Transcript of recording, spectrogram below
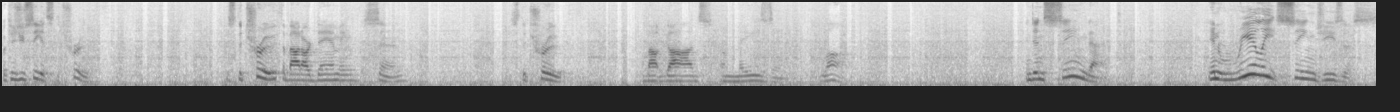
Because you see, it's the truth. It's the truth about our damning sin. It's the truth about God's amazing love. And in seeing that, in really seeing Jesus,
